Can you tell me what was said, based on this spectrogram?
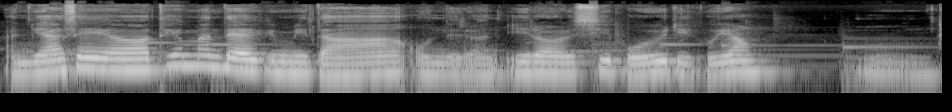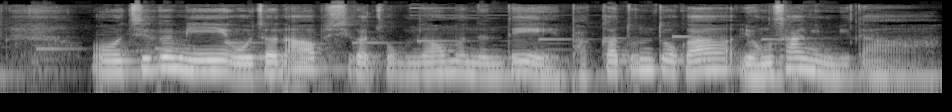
안녕하세요. 태문대학입니다. 오늘은 1월 15일이고요. 음, 어, 지금이 오전 9시가 조금 넘었는데 바깥 온도가 영상입니다.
